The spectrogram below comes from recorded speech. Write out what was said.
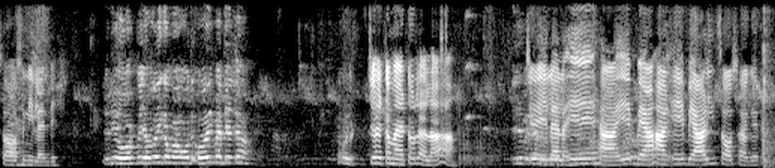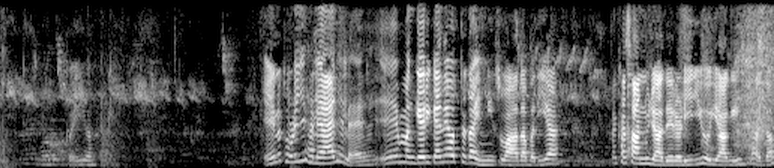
ਸੌਸ ਨਹੀਂ ਲੈਂਦੇ। ਜਿਹੜੀ ਹੋਰ ਪਈ ਉਹਦਾ ਹੀ ਕਮਾ ਉਹਦਾ ਹੀ ਮੈਂ ਦੇ ਜਾ ਚਾਹੇ ਟੋਮੈਟੋ ਲੈ ਲਾ। ਚਾਹੇ ਲੈ ਲਾ ਇਹ ਹਾਂ ਇਹ ਵਿਆਹ ਇਹ ਵਿਆਹ ਵਾਲੀ ਸੌਸ ਆ ਗਈ ਪਈ ਆ। ਇਹਨੂੰ ਥੋੜੀ ਜਿਹੀ ਹਲਿਆ ਜੇ ਲੈ। ਇਹ ਮੰਗੇਰੀ ਕਹਿੰਦੇ ਉੱਥੇ ਤਾਂ ਇੰਨੀ ਸਵਾਦ ਆ ਵਧੀਆ। ਮੈਂ ਕਿਹਾ ਸਾਨੂੰ ਜ਼ਿਆਦੇ ਰੜੀ ਜੀ ਹੋਈ ਆ ਗਈ ਲੱਗਦਾ।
